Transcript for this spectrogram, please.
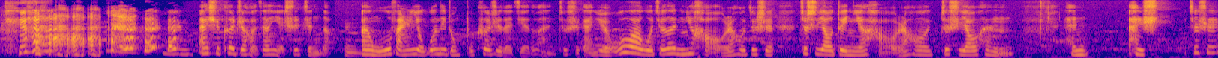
爱是克制好像也是真的。嗯，我反正有过那种不克制的阶段，就是感觉哇，我觉得你好，然后就是就是要对你好，然后就是要很很很是就是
